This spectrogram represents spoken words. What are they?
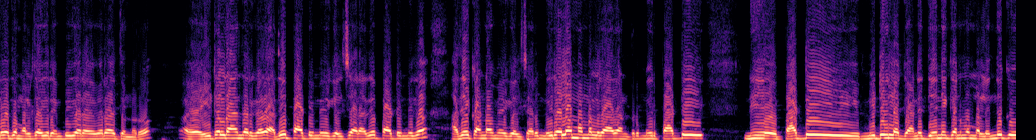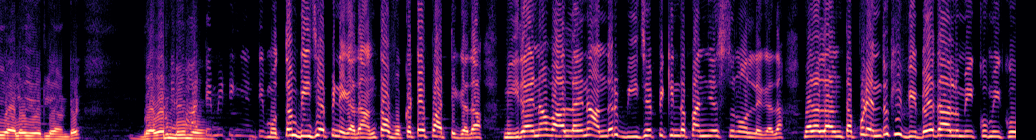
ఎవరైతే మల్కాగిరి ఎంపీ గారు ఎవరైతే ఉన్నారో ఈటల రాజేందర్ గారు అదే పార్టీ మీద గెలిచారు అదే పార్టీ మీద అదే కండం మీద గెలిచారు. మీరు ఎలా మమ్మల్ని కాదంటారు? మీరు పార్టీ పార్టీ మీటింగ్లకు కానీ దేనికి కానీ మమ్మల్ని ఎందుకు అలో చేయట్లేదు అంటే బ్రదర్ మేము మీటింగ్ ఏంటి? మొత్తం బీజేపీనే కదా? అంతా ఒకటే పార్టీ కదా? మీరైనా వాళ్ళైనా అందరూ బీజేపీ కింద పనిచేస్తున్న వాళ్ళే కదా? మరి అలాంటప్పుడు ఎందుకు ఈ విభేదాలు మీకు మీకు?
